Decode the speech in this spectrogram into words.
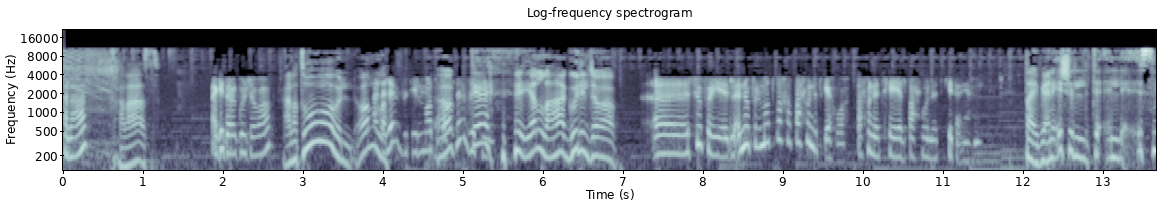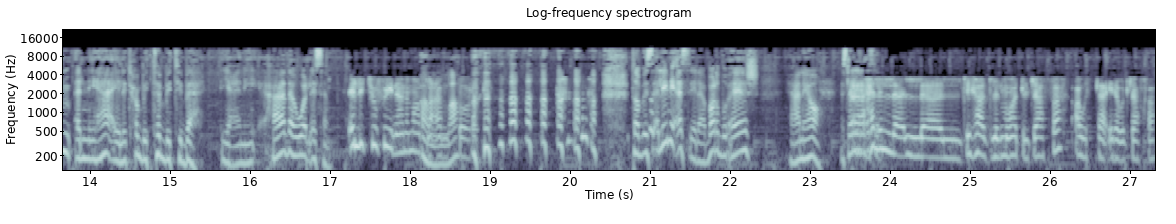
خلاص؟ خلاص. أقدر أقول جواب؟ على طول. والله. لعبتي المطبخ أوكي. لعبتي. يلا ها قولي الجواب. آه شوفي لأنه في المطبخ طاحونة قهوة طاحونة هيل طاحونة كذا يعني. طيب يعني إيش. الاسم النهائي اللي تحبي تثبتي به؟ يعني هذا هو الاسم. اللي تشوفيني أنا ما أطلع الصورة. طب اسأليني أسئلة برضو إيش؟ يعني هو اسأليني آه، هل الجهاز للمواد الجافة أو السائلة والجافة؟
